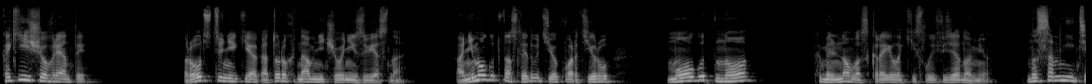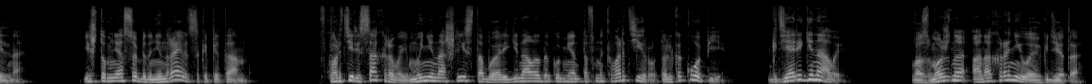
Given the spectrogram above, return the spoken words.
Какие еще варианты? Родственники, о которых нам ничего не известно. Они могут унаследовать ее квартиру. Могут, но... Хмельнова скроила кислую физиономию. Но сомнительно. И что мне особенно не нравится, капитан, в квартире Сахаровой мы не нашли с тобой оригиналы документов на квартиру, только копии. Где оригиналы? Возможно, она хранила их где-то.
